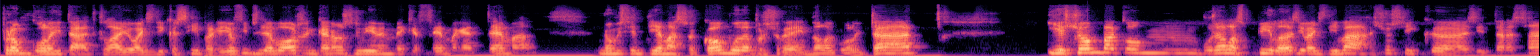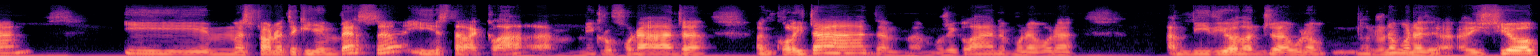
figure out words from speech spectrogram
però amb qualitat. Clar, jo vaig dir que sí, perquè jo fins llavors encara no sabia ben bé què fer amb aquest tema. No m'hi sentia massa còmode, per això que dèiem de la qualitat. I això em va com posar les piles i vaig dir, va, això sí que és interessant i es fa una taquilla inversa i estarà clar, microfonat en qualitat, amb, amb musiclant, amb una bona en vídeo, doncs, una, doncs una bona edició.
